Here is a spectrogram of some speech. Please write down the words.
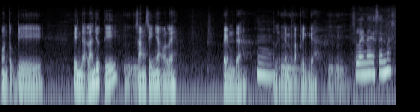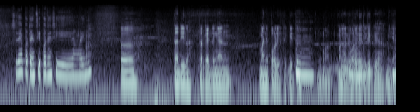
untuk ditindaklanjuti sanksinya oleh Pemda oleh Pemkap Lingga. Mm-mm. Selain ASN mas, maksudnya potensi-potensi yang lainnya? eh tadi lah terkait dengan money politik itu. Money, Money politik ya. Iya.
